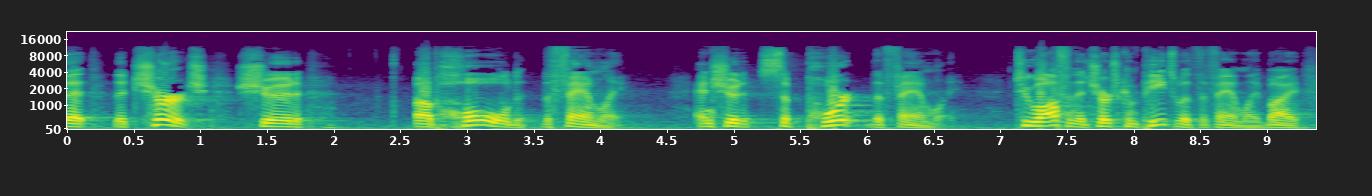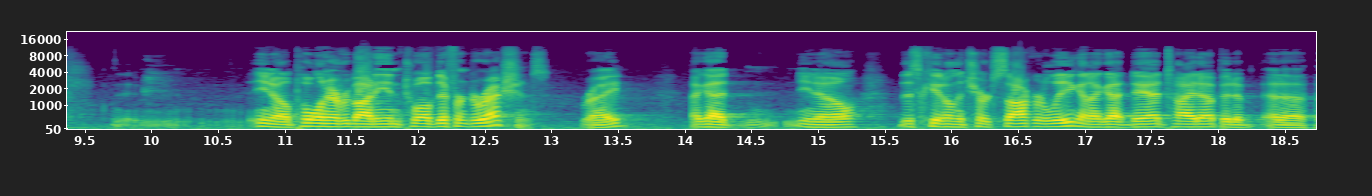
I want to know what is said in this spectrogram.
that the church should uphold the family and should support the family. Too often, the church competes with the family by, you know, pulling everybody in 12 different directions, right? I got, you know, this kid on the church soccer league, and I got dad tied up at a, at a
